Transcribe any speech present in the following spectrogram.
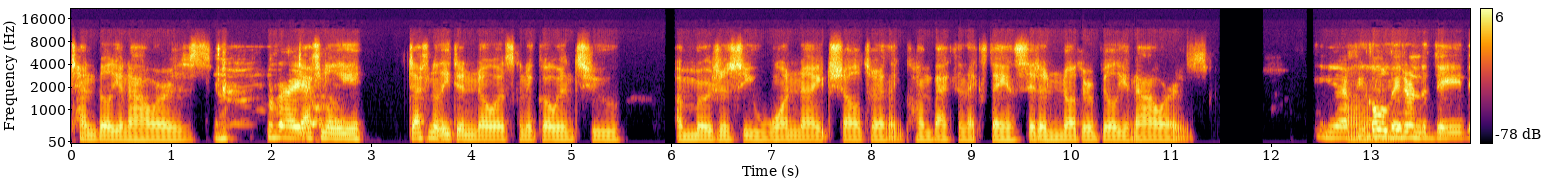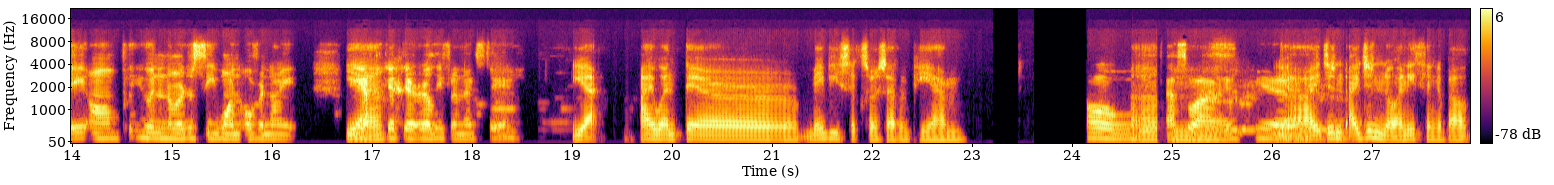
10 billion hours. right. Definitely, definitely didn't know I was going to go into emergency one night shelter and then come back the next day and sit another billion hours. Yeah, if you um, go later in the day, they um put you in an emergency one overnight. Yeah. You have to get there early for the next day. Yeah. I went there maybe 6 or 7 p.m. Oh, um, that's why. Yeah. Yeah, I didn't I didn't know anything about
